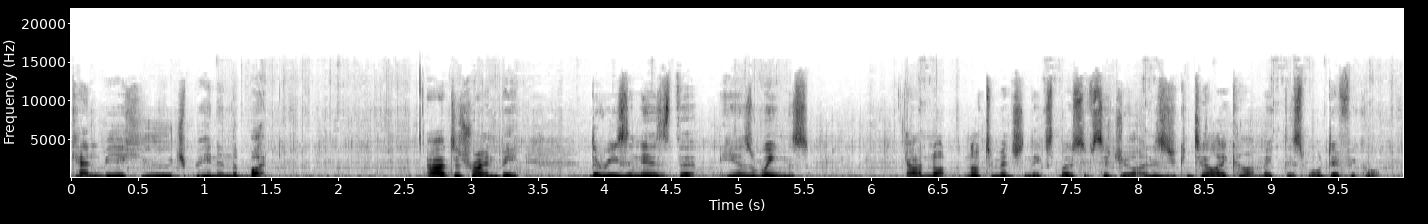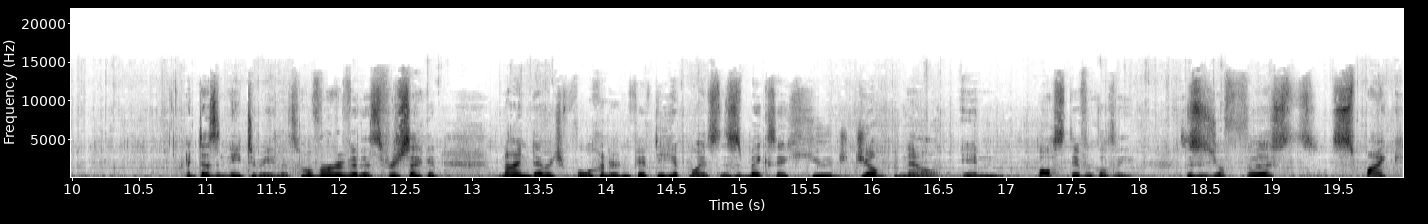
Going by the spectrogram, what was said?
can be a huge pain in the butt uh, to try and beat. The reason is that he has wings, uh, not, not to mention the explosive sigil, and as you can tell, I can't make this more difficult. It doesn't need to be. Let's hover over this for a second. 9 damage, 450 hit points. This makes a huge jump now in boss difficulty. This is your first spike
